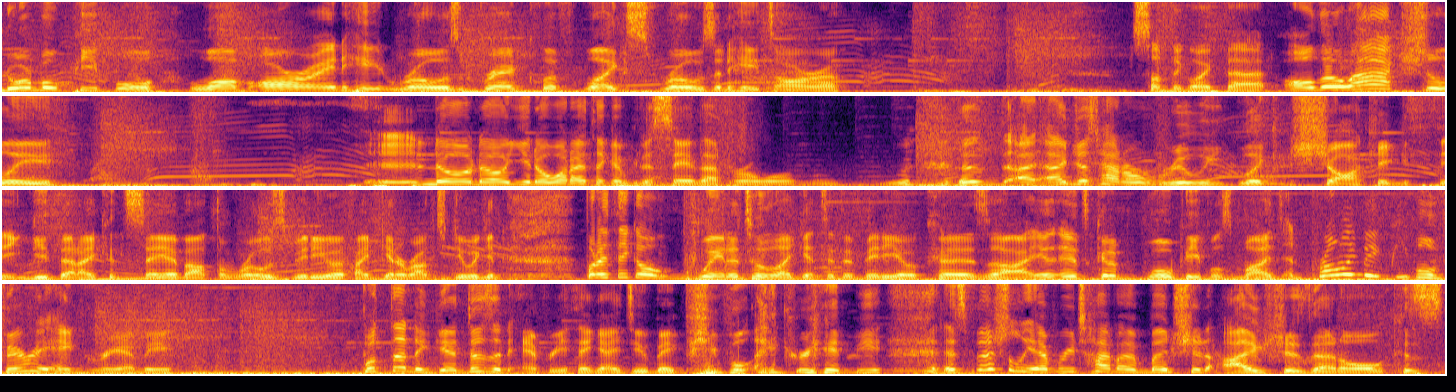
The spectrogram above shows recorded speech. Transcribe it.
normal people love Ara and hate Rose. Brancliff likes Rose and hates Ara." Something like that. Although actually, no, no, you know what? I think I'm gonna save that for a while. I, I just had a really like shocking thing that I could say about the Rose video if I get around to doing it, but I think I'll wait until I get to the video because uh, it, it's gonna blow people's minds and probably make people very angry at me. But then again, doesn't everything I do make people angry at me? Especially every time I mention Aisha's at all, because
